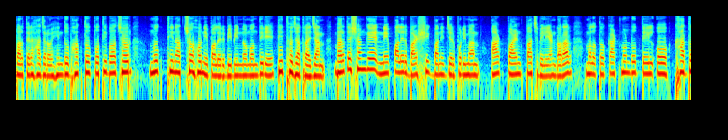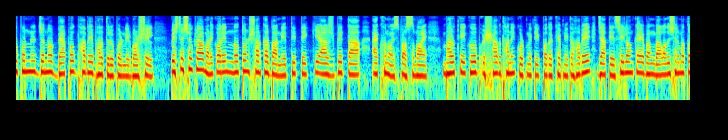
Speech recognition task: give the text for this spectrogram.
ভারতের হাজারো হিন্দু ভক্ত প্রতি বছর মুক্তিনাথ সহ নেপালের বিভিন্ন মন্দিরে তীর্থযাত্রায় যান। ভারতের সঙ্গে নেপালের বার্ষিক বাণিজ্যের পরিমাণ আট পয়েন্ট পাঁচ বিলিয়ন ডলার, মূলত কাঠমান্ডু তেল ও খাদ্যপণ্যের জন্য ব্যাপকভাবে ভারতের উপর নির্ভরশীল। বিশ্লেষকরা মনে করেন, নতুন সরকার বা নেতৃত্বে কে আসবে তা এখনও স্পষ্ট নয়। ভারতকে খুব সাবধানে কূটনৈতিক পদক্ষেপ নিতে হবে যাতে শ্রীলঙ্কা এবং বাংলাদেশের মতো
